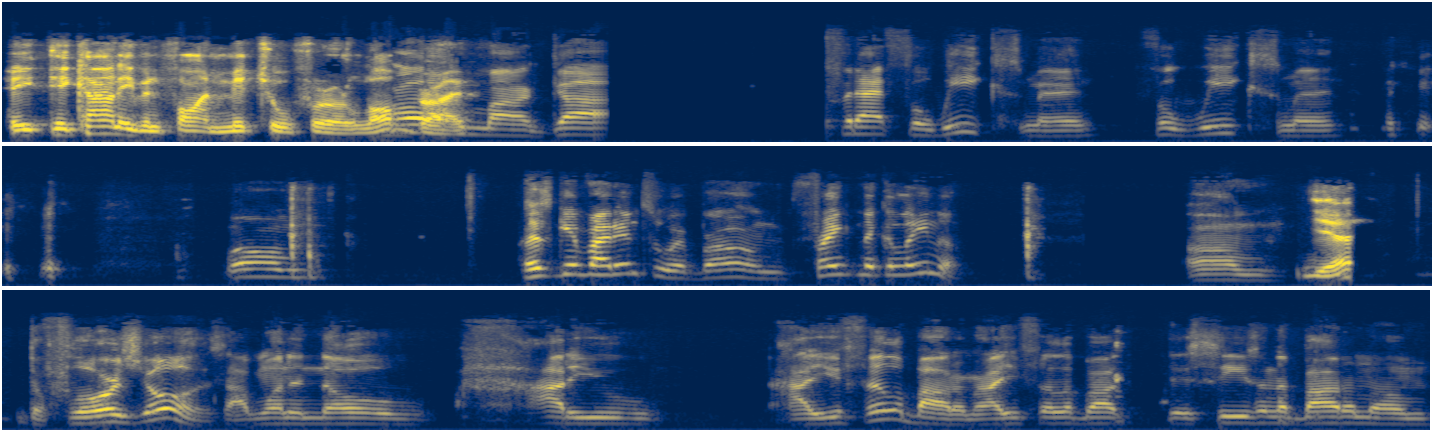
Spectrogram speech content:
He he can't even find Mitchell for a lob, oh, bro. Oh my god! For that for weeks, man. For weeks, man. well, um, let's get right into it, bro. Um, Frank Ntilikina. Um, yeah, the floor is yours. I want to know how do you how do you feel about him? How you feel about this season about him? Um,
